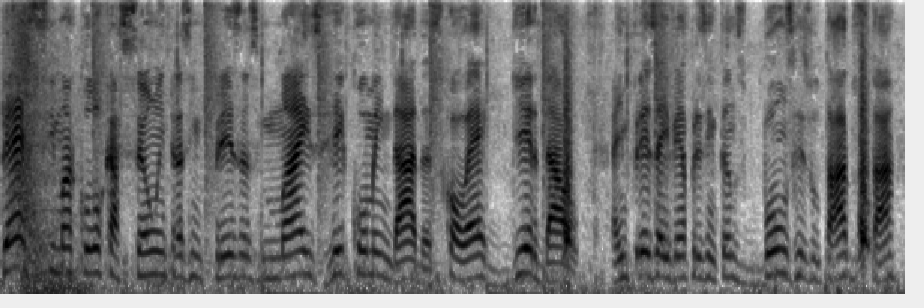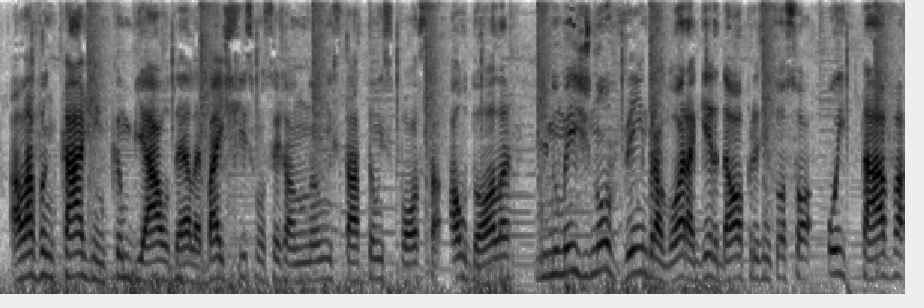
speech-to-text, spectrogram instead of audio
Décima colocação entre as empresas mais recomendadas. Qual é? Gerdau. A empresa aí vem apresentando bons resultados, tá? A alavancagem cambial dela é baixíssima, ou seja, ela não está tão exposta ao dólar. E no mês de novembro agora, a Gerdau apresentou a sua oitava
